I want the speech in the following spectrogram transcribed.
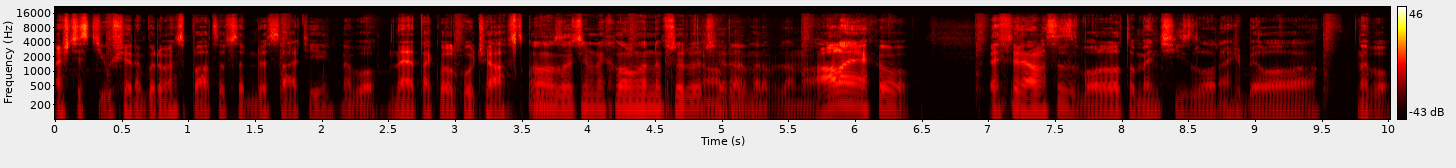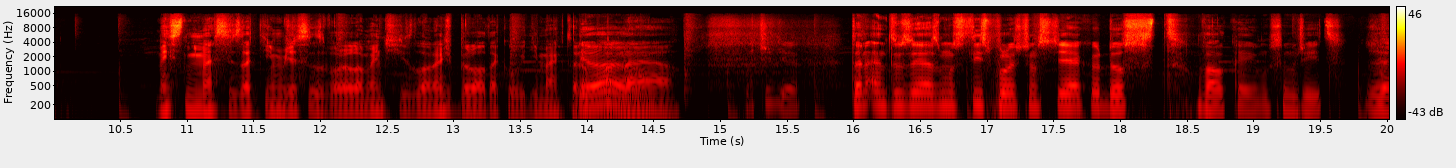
Naštěstí už je nebudeme splácet v 70, nebo ne tak velkou částku. No, zatím nechvalme před večerem. No, to je pravda, no. Ale jako ve finále se zvolilo to menší zlo, než bylo, a, nebo myslíme si zatím, že se zvolilo menší zlo, než bylo, tak uvidíme, jak to jo, dopadne. Jo. A... Určitě. Ten entuziasmus té společnosti je jako dost velký, musím říct. Že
